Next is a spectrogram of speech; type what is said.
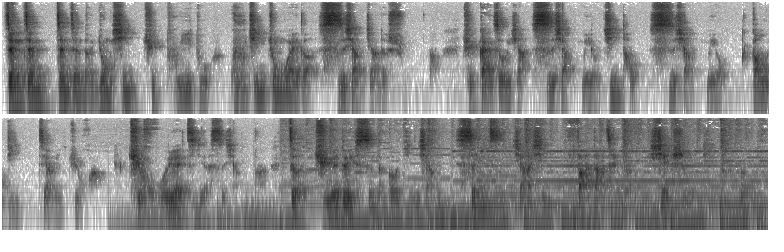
真真正正的用心去读一读古今中外的思想家的书啊，去感受一下思想没有尽头，思想没有高低这样一句话，去活跃自己的思想啊，这绝对是能够影响你升职加薪、发大财的现实问题。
